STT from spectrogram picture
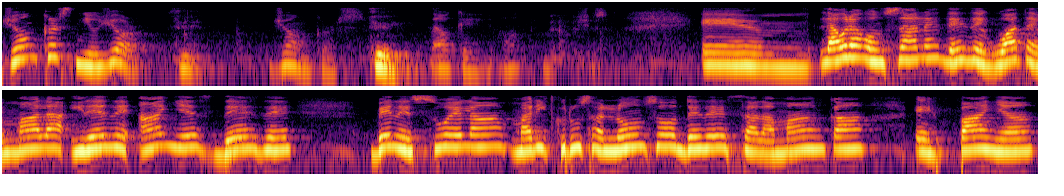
Yonkers, New York. Sí, Yonkers. sí. Ok. oh, maravilloso. Eh, Laura González desde Guatemala, Irene Áñez desde Venezuela, Maricruz Alonso desde Salamanca, España,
